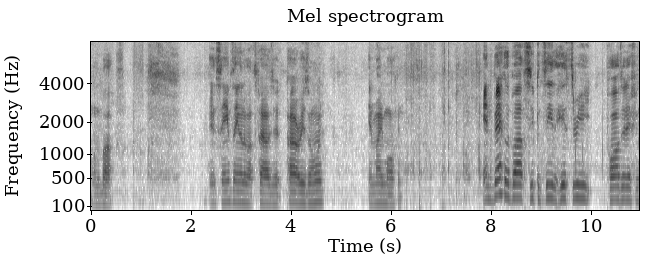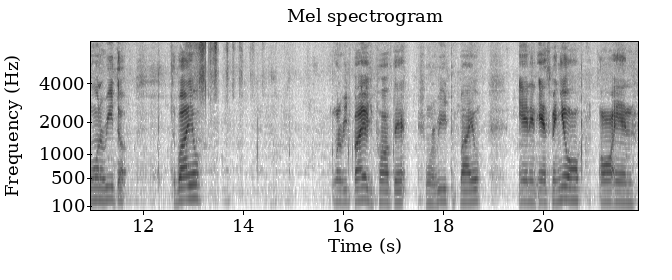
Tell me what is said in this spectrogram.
on the box and same thing on the box. Power, power is on. And Mighty Morphin. In the back of the box, you can see the history. Pause it if you want to read the the bio. you want to read the bio, you pause that. If you want to read the bio. And in Espanol or in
